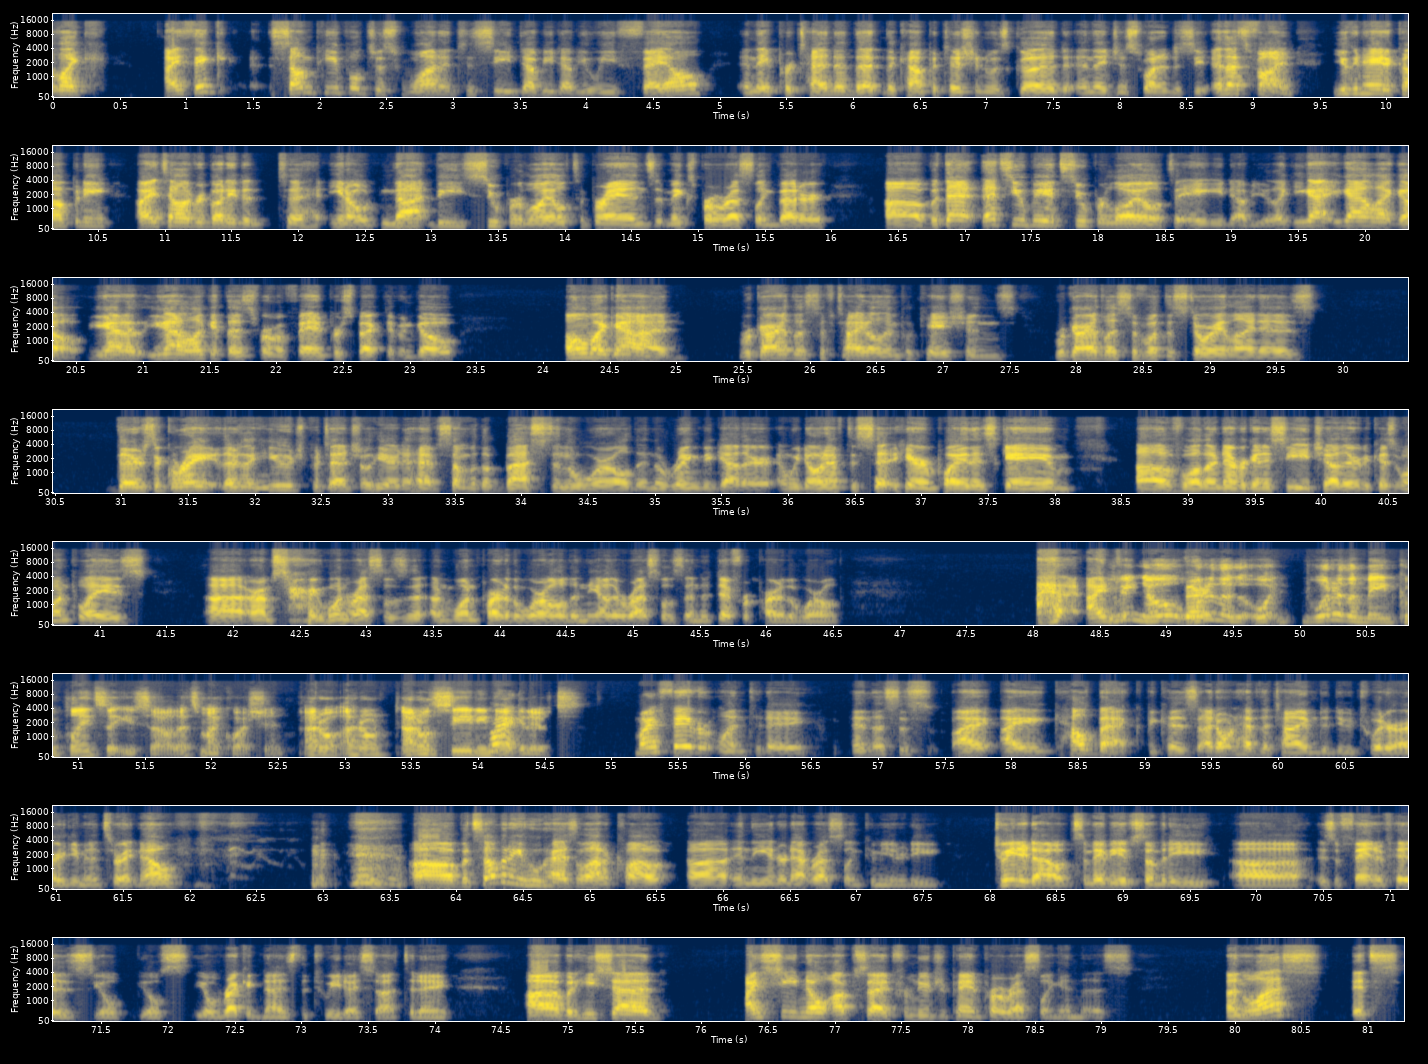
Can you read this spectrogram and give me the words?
like, I think some people just wanted to see WWE fail and they pretended that the competition was good and they just wanted to see, and that's fine. You can hate a company. I tell everybody to, to you know, not be super loyal to brands. It makes pro wrestling better. Uh, but that that's you being super loyal to AEW. Like you got you gotta let go. You gotta you gotta look at this from a fan perspective and go, oh my god, regardless of title implications, regardless of what the storyline is, there's a great there's a huge potential here to have some of the best in the world in the ring together, and we don't have to sit here and play this game of well, they're never gonna see each other because one plays uh, or I'm sorry, one wrestles on one part of the world and the other wrestles in a different part of the world. I, I Do we know what are the what, what are the main complaints that you saw that's my question i don't I don't I don't see any Right. negatives. my favorite one today, and this is I I held back because I don't have the time to do Twitter arguments right now. uh, but somebody who has a lot of clout uh, in the internet wrestling community tweeted out. So maybe if somebody uh, is a fan of his, you'll you'll you'll recognize the tweet I saw today. Uh, but he said, "I see no upside from New Japan Pro Wrestling in this, unless it's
